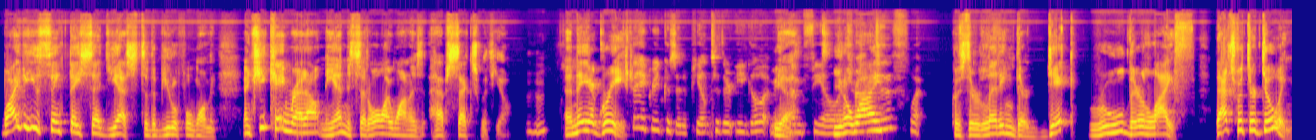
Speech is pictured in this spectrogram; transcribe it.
Why do you think they said yes to the beautiful woman? And she came right out in the end and said, All I want is have sex with you. hmm And they agreed They agreed because it appealed to their ego. It made Yeah. them feel You know why? What? because they're letting their dick rule their life. That's what they're doing.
